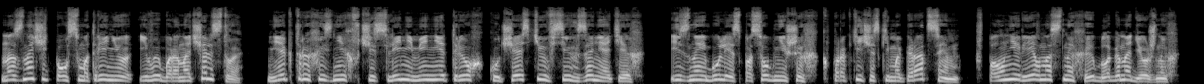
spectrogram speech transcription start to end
назначить по усмотрению и выбора начальства некоторых из них в числе не менее трех к участию в всех занятиях, из наиболее способнейших к практическим операциям, вполне ревностных и благонадежных.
